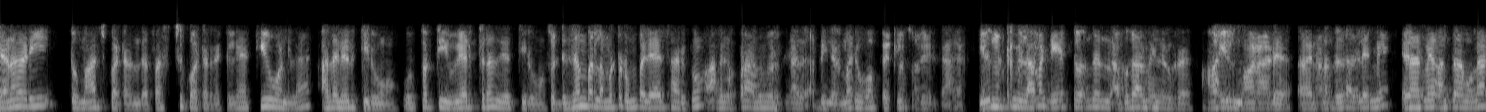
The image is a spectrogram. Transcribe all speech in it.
ஜனவரி டு மார்ச் குவார்டர் இந்த ஃபர்ஸ்ட் குவார்டர் இருக்கு இல்லையா? கியூ ஒன்ல அதை நிறுத்திடுவோம். உற்பத்தி உயர்த்துறது நிறுத்திடுவோம். ஸோ டிசம்பர்ல மட்டும் ரொம்ப லேசா இருக்கும். அதுக்கப்புறம் அதுவும் இருக்காது அப்படிங்கிற மாதிரி ஓபெக்ல சொல்லியிருக்காங்க. இது மட்டும் இல்லாம நேற்று வந்து இந்த அபுதாபியில் ஒரு ஆயில் மாநாடு நடந்தது. அதுலயுமே எல்லாருமே வந்தவங்க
